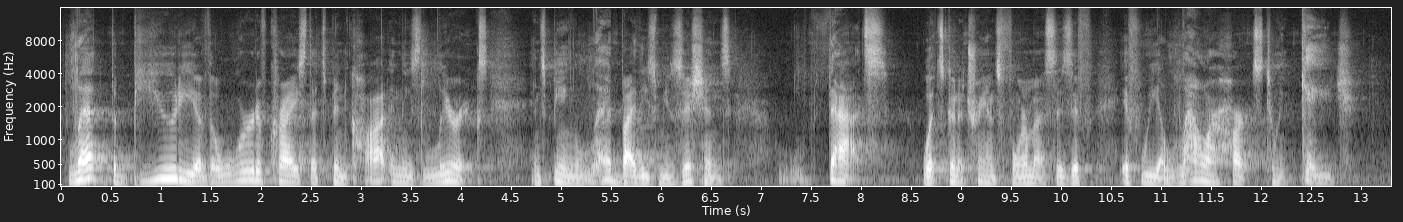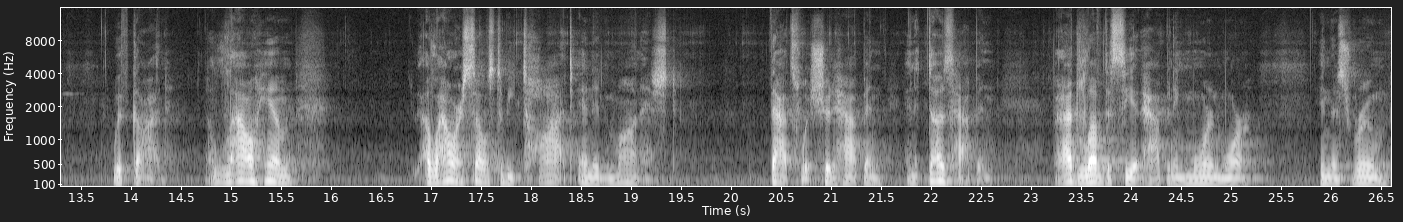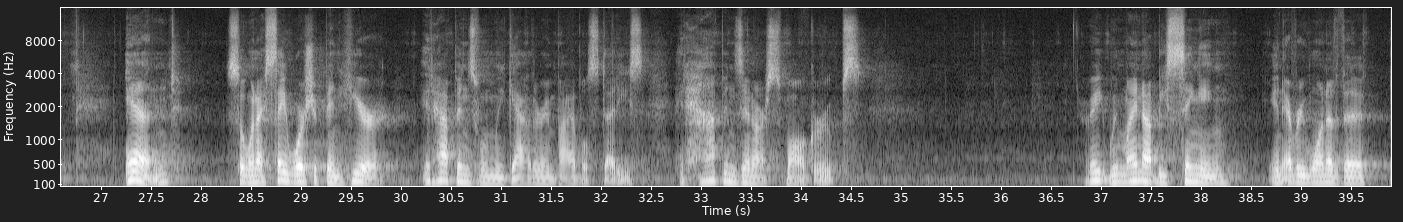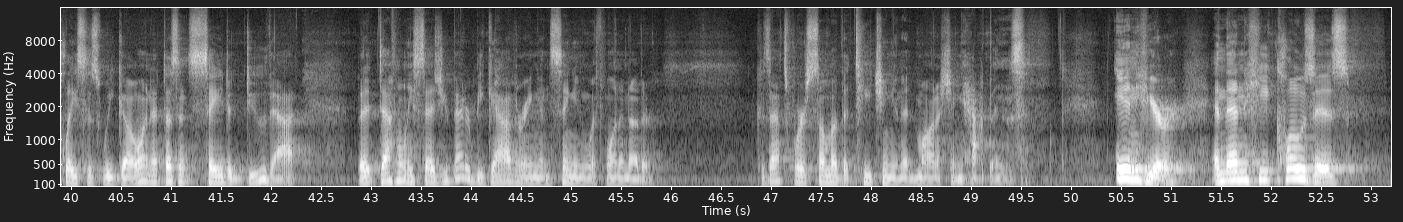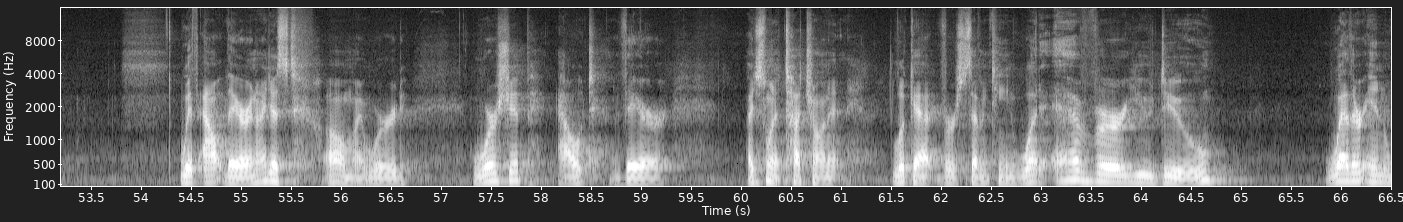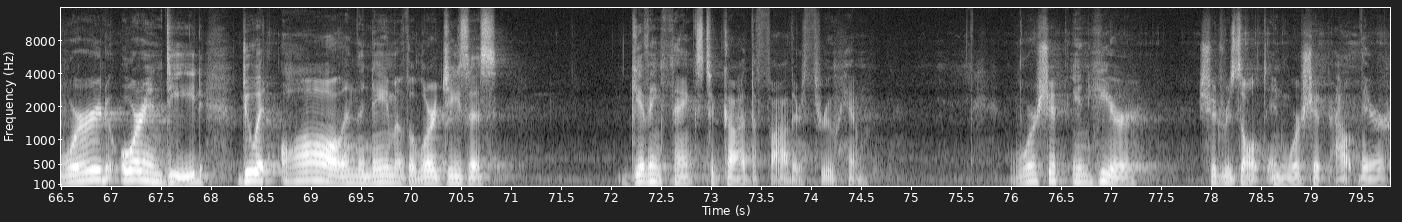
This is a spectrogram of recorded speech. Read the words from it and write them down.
Let the beauty of the word of Christ that's been caught in these lyrics and it's being led by these musicians, that's what's going to transform us is if if we allow our hearts to engage with God, allow Him, allow ourselves to be taught and admonished. That's what should happen, and it does happen. But I'd love to see it happening more and more in this room. And so when I say worship in here, it happens when we gather in Bible studies, it happens in our small groups. Right? We might not be singing in every one of the places we go, and it doesn't say to do that, but it definitely says you better be gathering and singing with one another, because that's where some of the teaching and admonishing happens in here. And then he closes with out there, and I just, oh my word, worship out there. I just want to touch on it. Look at verse 17. Whatever you do, whether in word or in deed, do it all in the name of the Lord Jesus, giving thanks to God the Father through him. Worship in here should result in worship out there.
